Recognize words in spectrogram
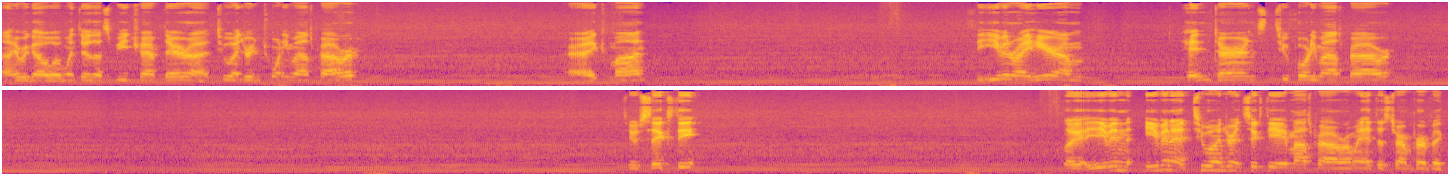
Uh, here we go. It went through the speed trap there at 220 miles per hour. All right, come on. See, even right here, I'm hitting turns, 240 miles per hour. Two sixty. Look, even even at 268 miles per hour, I'm gonna hit this turn perfect.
